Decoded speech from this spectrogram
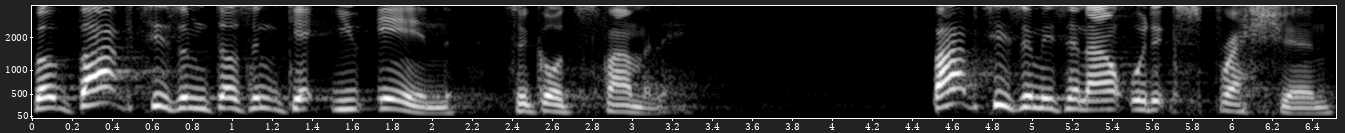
But baptism doesn't get you in to God's family. Baptism is an outward expression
